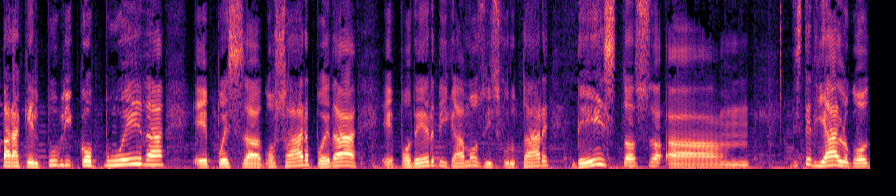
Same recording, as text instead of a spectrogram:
para que el público pueda eh, pues ah, gozar, pueda poder digamos disfrutar de estos de este diálogo,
